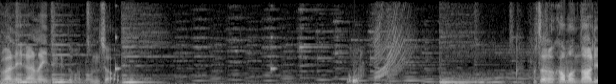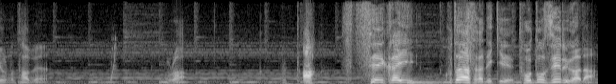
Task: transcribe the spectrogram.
れはね、いらないんだけど、飲んじゃおう。そしたら仲間になるよな、多分。ほら。あ正解答え合わせができる。トドゼルガだ。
